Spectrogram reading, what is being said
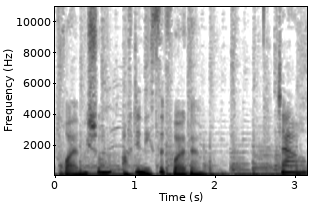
freue mich schon auf die nächste Folge. Ciao!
